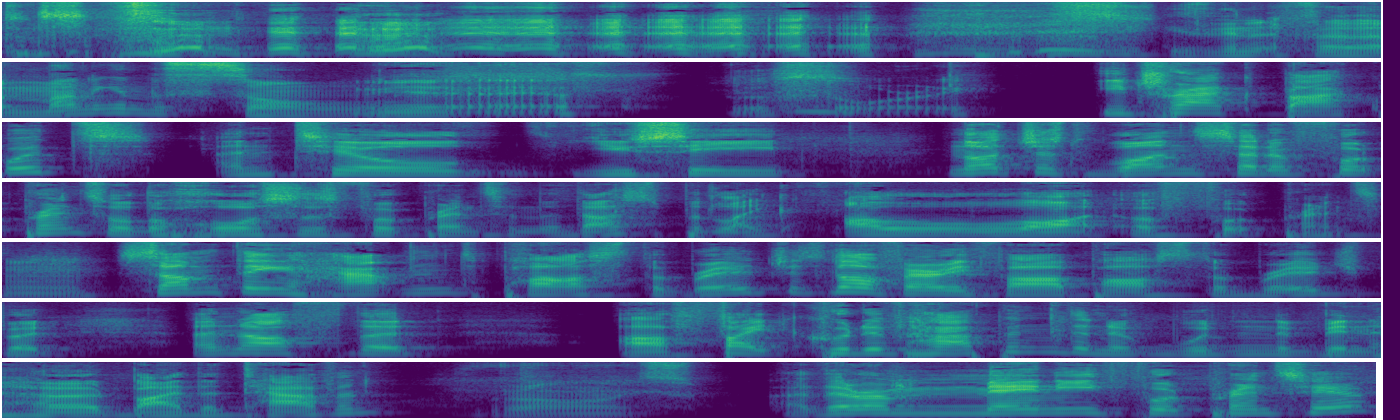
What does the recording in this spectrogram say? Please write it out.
He's in it for the money and the song. yes, the story. You track backwards until you see not just one set of footprints or the horse's footprints in the dust, but like a lot of footprints. Something happened past the bridge. It's not very far past the bridge, but enough that a fight could have happened and it wouldn't have been heard by the tavern. Right. Uh, there are many footprints here.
